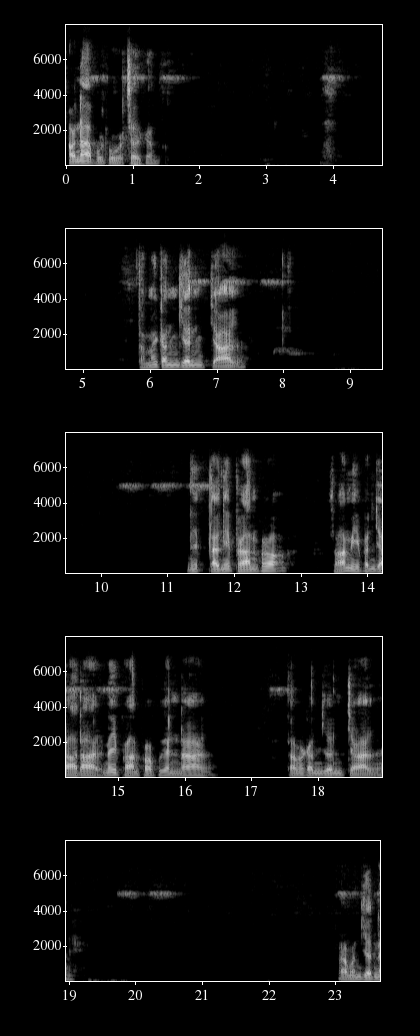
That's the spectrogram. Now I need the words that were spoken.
เอาหน้าบูดบูดใจกันทำให้กันเย็นใจ นี่แต่นี้ผ่านเพราะสามีปัญญาได้ ไม่ผ่านเพราะเพื่อนได้ทำให้กันเย็นใจถ้ามันเย็นใน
